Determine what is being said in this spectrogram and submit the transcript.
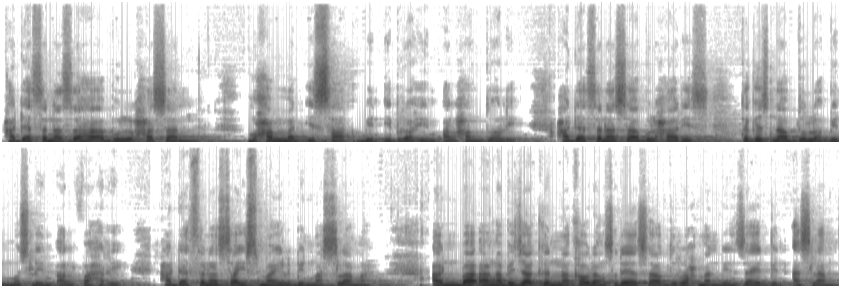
Hadatsana Saha Abdul Hasan Muhammad Ishaq bin Ibrahim Alhamdulli hadas sana sabul Haris teges na Abdullah bin Muslim Al-fahri. Hadas sana sa Ismail bin Maslama. Anba ngabejaken na kaurang sedaya sa Abdurrahman bin Zaid bin Aslam.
